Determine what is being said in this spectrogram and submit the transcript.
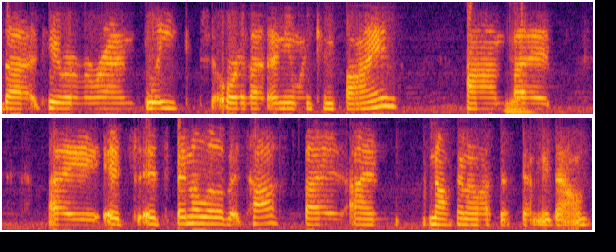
that Taylor Lorenz leaked or that anyone can find. Um, But I, it's it's been a little bit tough, but I'm not going to let this get me down.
